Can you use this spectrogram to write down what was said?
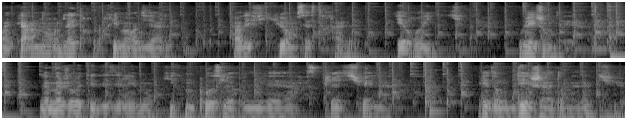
incarnant l'être primordial, par des figures ancestrales, héroïques ou légendaires. La majorité des éléments qui composent leur univers spirituel est donc déjà dans la nature.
